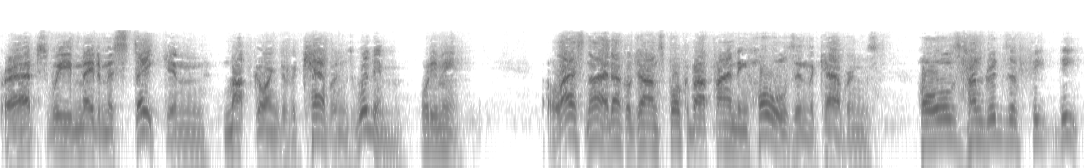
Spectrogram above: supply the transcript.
Perhaps we made a mistake in not going to the caverns with him. What do you mean? Last night, Uncle John spoke about finding holes in the caverns. Holes hundreds of feet deep.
